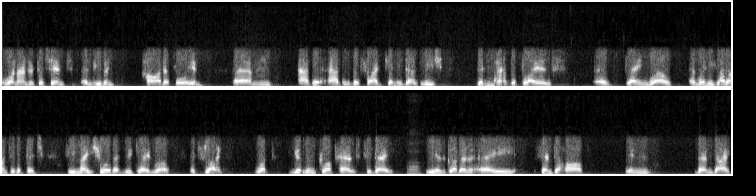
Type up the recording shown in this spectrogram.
100% and even harder for him. Um, out, of, out of the side, Kenny Dalglish didn't have the players uh, playing well, and when he got onto the pitch, he made sure that we played well. It's like what Jurgen Klopp has today. He has got a, a centre half in Van Dijk.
